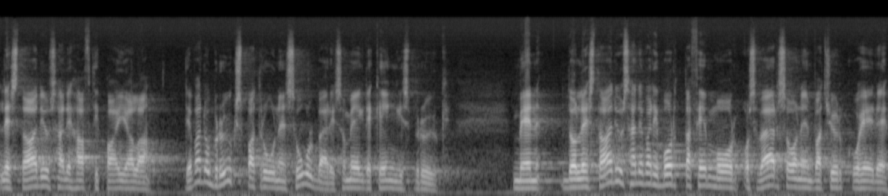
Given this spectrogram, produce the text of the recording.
Lestadius hade haft i Pajala det var då brukspatronen Solberg som ägde Kängis bruk. Men då Lestadius hade varit borta fem år och svärsonen var kyrkoherde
